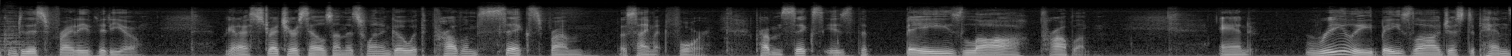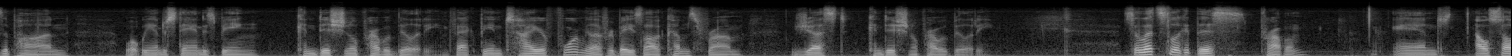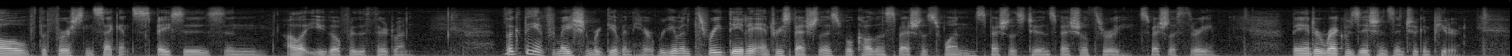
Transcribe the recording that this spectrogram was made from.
welcome to this Friday video. We're going to stretch ourselves on this one and go with problem 6 from assignment 4. Problem 6 is the Bayes' law problem. And really, Bayes' law just depends upon what we understand as being conditional probability. In fact, the entire formula for Bayes' law comes from just conditional probability. So let's look at this problem I'll solve the first and second spaces, and I'll let you go for the third one. Look at the information we're given here. We're given three data entry specialists. We'll call them specialist 1, specialist 2, and special 3, specialist 3. They enter requisitions into a computer.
